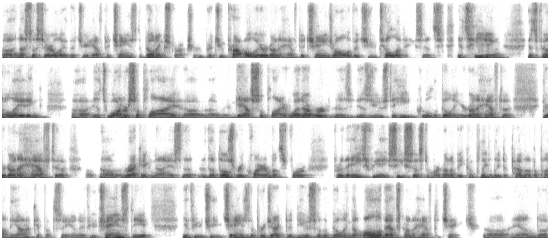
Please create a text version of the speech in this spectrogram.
uh, necessarily that you have to change the building structure, but you probably are going to have to change all of its utilities. It's, it's heating, it's ventilating, uh, its water supply, uh, uh, gas supply, whatever is, is used to heat and cool the building. You're going to have to, you're going to have to uh, recognize that, that those requirements for, for the HVAC system are going to be completely dependent upon the occupancy. And if you change the, if you ch- change the projected use of the building, all of that's going to have to change. Uh, and uh,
